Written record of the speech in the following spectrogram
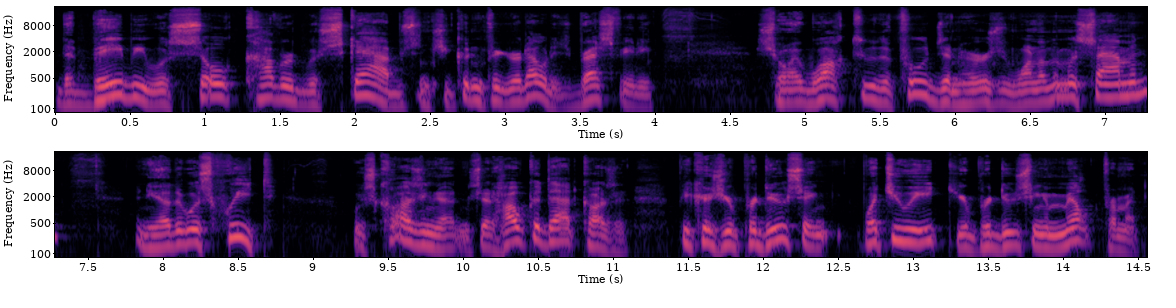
the baby was so covered with scabs and she couldn't figure it out. It's breastfeeding. So I walked through the foods in hers, and one of them was salmon, and the other was wheat, was causing that. And said, How could that cause it? Because you're producing what you eat, you're producing a milk from it.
